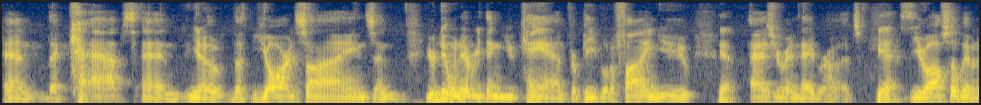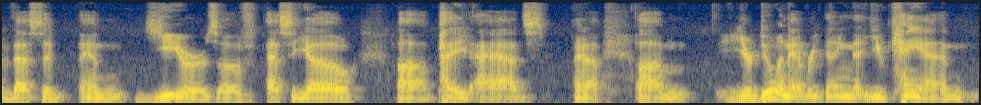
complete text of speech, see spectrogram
and the caps and you know the yard signs and you're doing everything you can for people to find you as you're in neighborhoods yes you also have invested in years of seo uh, paid ads you know um, you're doing everything that you can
